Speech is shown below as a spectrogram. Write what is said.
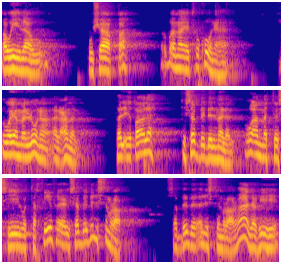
طويلة وشاقة ربما يتركونها ويملون العمل. فالإطالة تسبب الملل وأما التسهيل والتخفيف فيسبب الاستمرار. يسبب الاستمرار. هذا فيه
